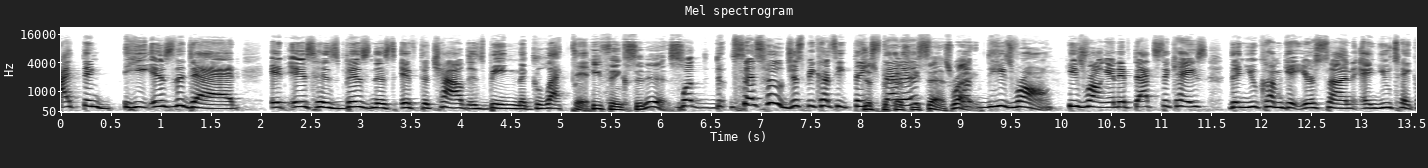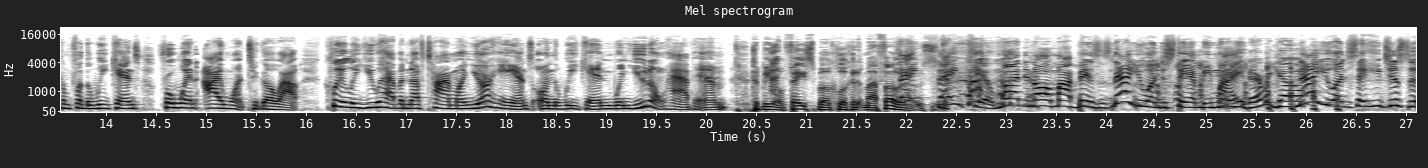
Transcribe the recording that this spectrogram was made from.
I think he is the dad. It is his business if the child is being neglected. He thinks it is. Well, d- says who? Just because he thinks Just that because he is? says, right. Well, he's wrong. He's wrong. And if that's the case, then you come get your son and you take him for the weekends for when I want to go out. Clearly, you have enough time on your hands on the weekend when you don't have him. to be on Facebook looking at my photos. Thank, thank you. Minding all my business. Now you understand me, Mike. Hey, there we go. Now you understand. He just uh,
